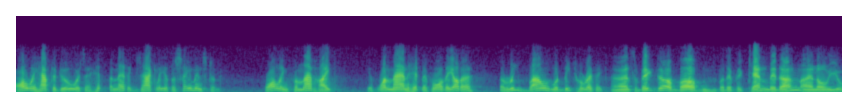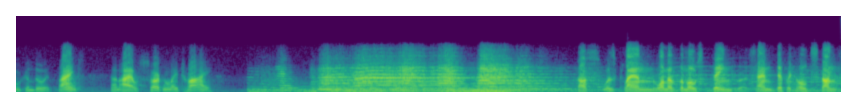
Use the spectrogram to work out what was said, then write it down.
All we have to do is to hit the net exactly at the same instant. Falling from that height, if one man hit before the other, the rebound would be terrific. Uh, it's a big job, Bob, but if it can be done, I know you can do it. Thanks, and I'll certainly try. Thus was planned one of the most dangerous and difficult stunts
